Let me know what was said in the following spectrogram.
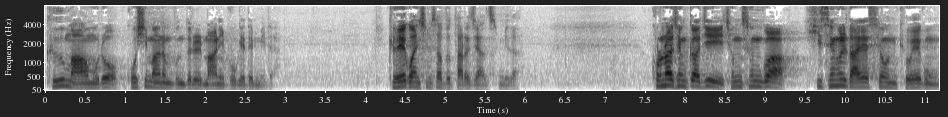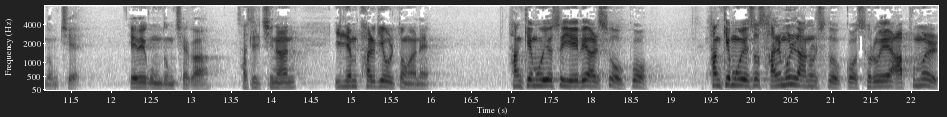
그 마음으로 고심하는 분들을 많이 보게 됩니다. 교회 관심사도 다르지 않습니다. 코로나 전까지 정성과 희생을 다해 세운 교회 공동체, 예배 공동체가 사실 지난 1년 8개월 동안에 함께 모여서 예배할 수 없고 함께 모여서 삶을 나눌 수도 없고 서로의 아픔을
